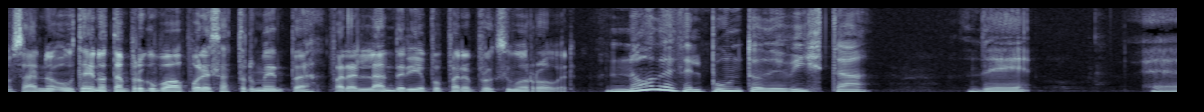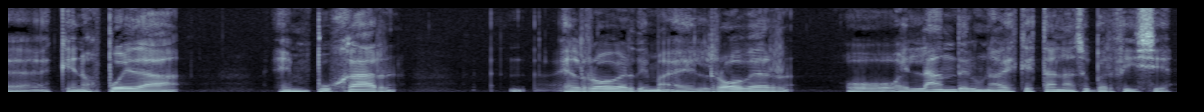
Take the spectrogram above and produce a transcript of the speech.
O sea, ustedes no están preocupados por esas tormentas para el lander y después para el próximo rover. No desde el punto de vista de eh, que nos pueda empujar el rover, de, el rover o el lander una vez que está en la superficie.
